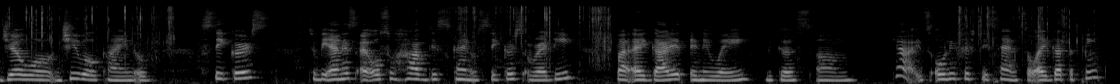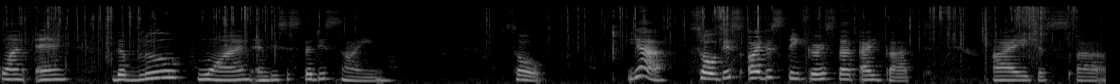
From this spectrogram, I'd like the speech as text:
jewel jewel kind of stickers. To be honest i also have this kind of stickers already but I got it anyway because um yeah it's only 50 cents. So I got the pink one and the blue one and this is the design. So yeah. So these are the stickers that I got I just uh,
